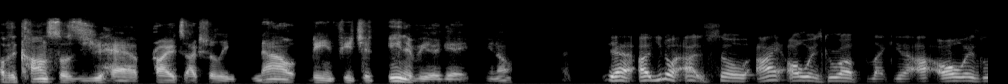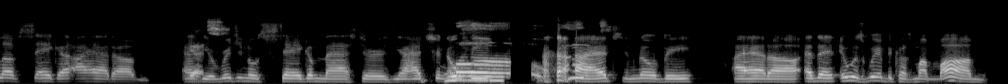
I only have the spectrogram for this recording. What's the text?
of the consoles you have prior to actually now being featured in a video game? You know. Yeah, uh, you know, I, so I always grew up like you know I always loved Sega. I had um I had yes. the original Sega Masters. Yeah, I had Shinobi. I had Shinobi. I had uh and then it was weird because my mom,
